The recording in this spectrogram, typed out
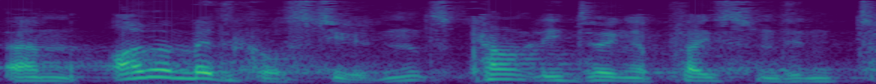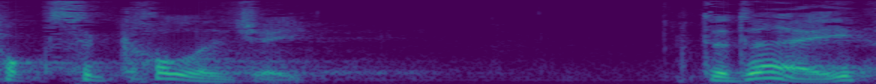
Um, I'm a medical student currently doing a placement in toxicology. Today,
